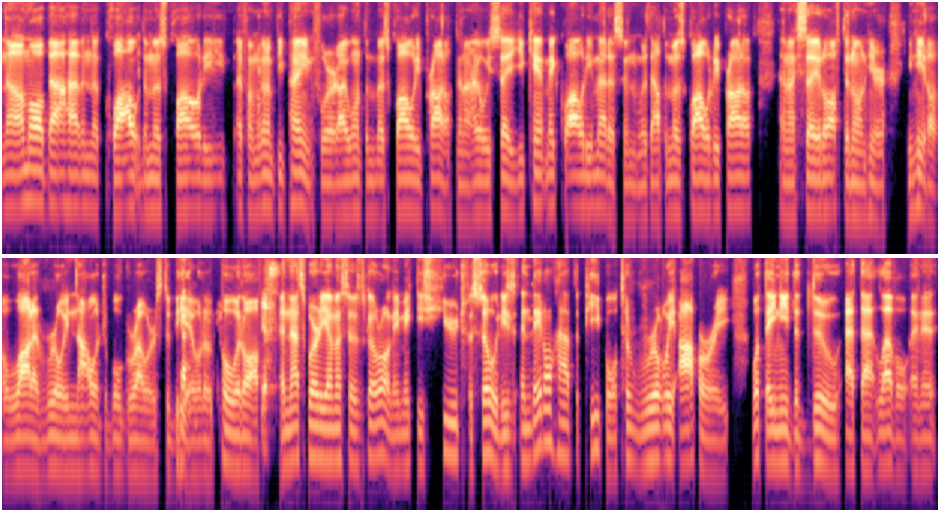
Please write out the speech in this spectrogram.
No, I'm all about having the qual the most quality. If I'm gonna be paying for it, I want the most quality product. And I always say you can't make quality medicine without the most quality product and I say it often on here, you need a lot of really knowledgeable growers to be able to pull it off. Yes. And that's where the MSOs go wrong. They make these huge facilities and they don't have the people to really operate what they need to do at that level. And it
